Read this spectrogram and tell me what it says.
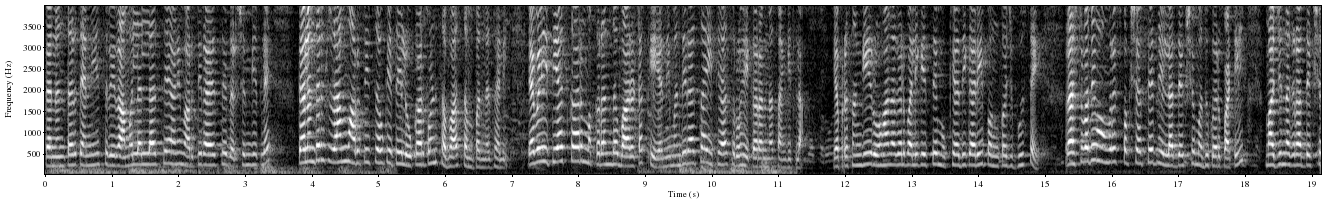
त्यानंतर त्यांनी श्री रामलल्लाचे आणि मारुतीरायाचे दर्शन घेतले. त्यानंतर राम मारुती चौक येथे लोकार्पण सभा संपन्न झाली. यावेळी इतिहासकार मकरंद बारटक्के यांनी मंदिराचा इतिहास रोहेकरांना सांगितला. या प्रसंगी रोहा नगरपालिकेचे मुख्य अधिकारी पंकज भुसे राष्ट्रवादी काँग्रेस पक्षाचे जिल्हाध्यक्ष मधुकर पाटील माजी नगराध्यक्ष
